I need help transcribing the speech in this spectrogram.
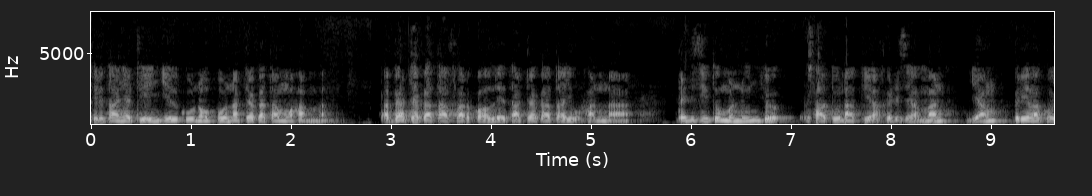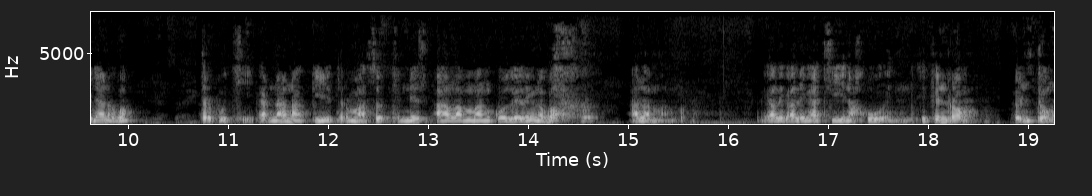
ceritanya di Injil kuno pun ada kata Muhammad. Tapi ada kata Farkolit, ada kata Yohanna. Dan di situ menunjuk satu nabi akhir zaman yang perilakunya nopo terpuji. Karena nabi termasuk jenis alam mangkul, eling nopo alam mangkul. Kali-kali ngaji nahu, si bentong.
